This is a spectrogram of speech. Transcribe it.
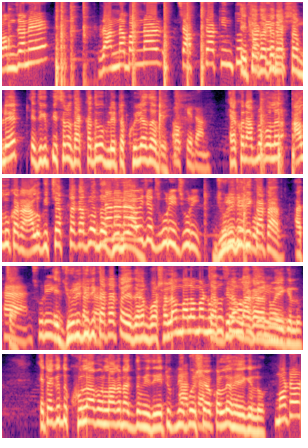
রমজানে রান্না বান্নার চাপটা কিন্তু এটা দেখেন একটা ব্লেড এদিকে পিছনে ধাক্কা দেবো ব্লেডটা খুলে যাবে। ওকে ডান এখন আপনি বলেন আলু কাটা আলু কি চ্যাপটা কাটবো না না ওই যে ঝুরি ঝুরি ঝুরি ঝুরি কাটার আচ্ছা। হ্যাঁ, ঝুরি- এই ঝুরি ঝুরি ঝুরি কাটারটা এই দেখেন বসালাম লম্বা লম্বা দিলাম লাগানো হয়ে। গেল। এটা কিন্তু খোলা এবং লাগানো একদম ইজি এটুক নিয়ে আচ্ছা। পরিষ্কার করলে হয়ে গেল। মোটর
